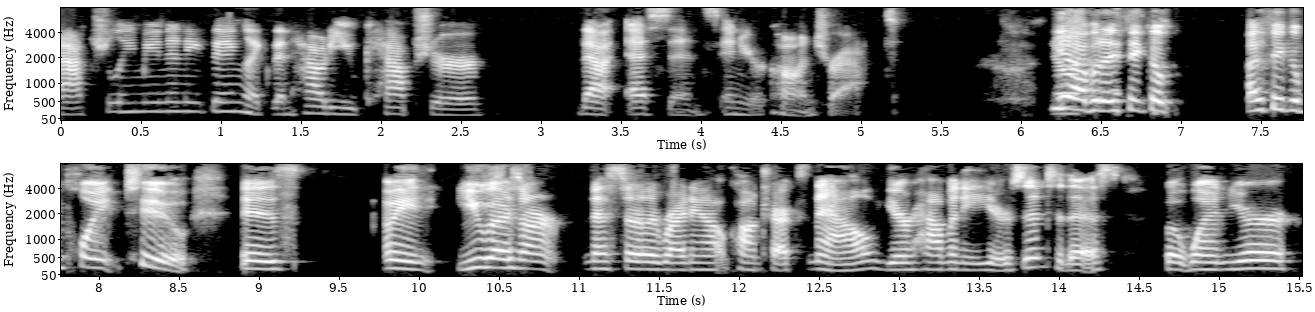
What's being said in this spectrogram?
actually mean anything like then how do you capture that essence in your contract you yeah know? but i think a i think a point too is I mean, you guys aren't necessarily writing out contracts now. You're how many years into this? But when you're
